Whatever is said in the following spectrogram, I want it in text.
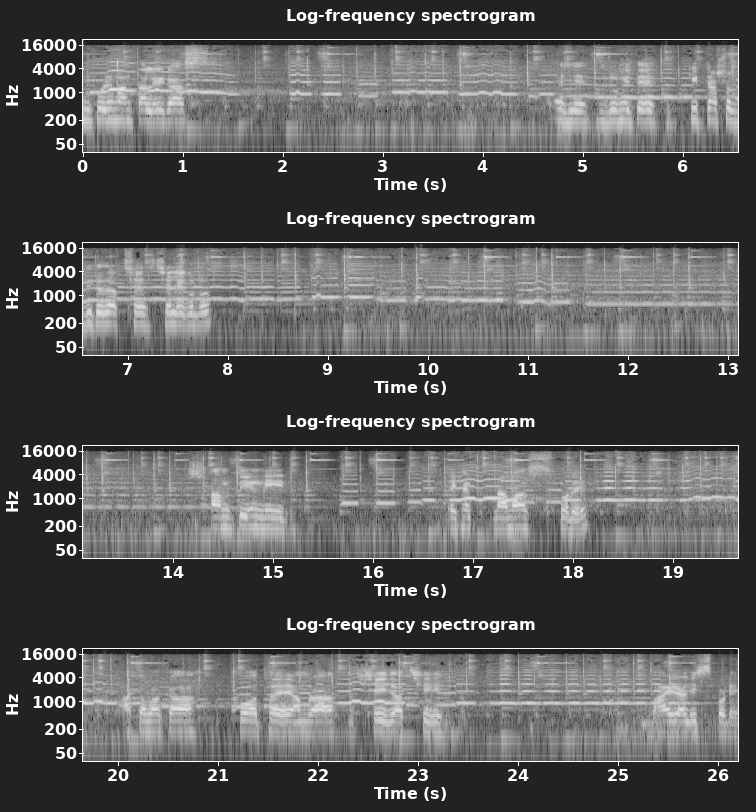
কি পরিমাণ তালের গাছ? এই যে জমিতে কীটনাশক দিতে যাচ্ছে ছেলেগুলো। শান্তির নীর। এখানে নামাজ পড়ে। আঁকা বাঁকা পথ হয়ে আমরা সেই যাচ্ছি ভাইরাল স্পটে।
